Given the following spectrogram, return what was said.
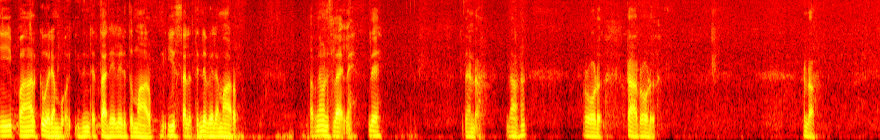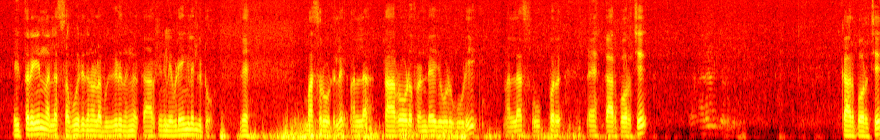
ഈ പാർക്ക് വരുമ്പോൾ ഇതിന്റെ തലയിലെടുത്ത് മാറും. ഈ സ്ഥലത്തിന്റെ വില മാറും. പറഞ്ഞ മനസ്സിലായല്ലേ? ഇതേ ഇതുണ്ടോ? ഇതാണ് റോഡ്. ടാർ റോഡ്. കണ്ടോ? ഇത്രയും നല്ല സൗകര്യത്തിനുള്ള വീട് നിങ്ങൾക്ക് ആർക്കെങ്കിലും എവിടെയെങ്കിലും കിട്ടുമോ ഇതേ ബസ് റൂട്ടിൽ നല്ല ടാർ റോഡ് ഫ്രണ്ടേജോട് കൂടി നല്ല super car porch. Car porch.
